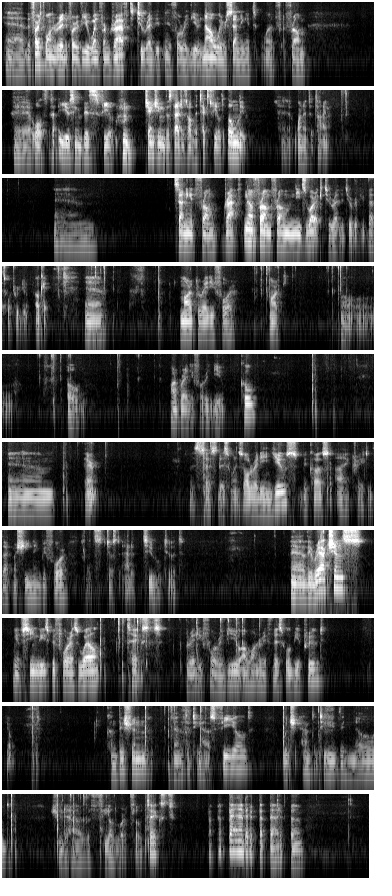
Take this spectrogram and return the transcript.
uh, the first one ready for review went from draft to ready uh, for review. Now we're sending it uh, from uh, well using this field, hmm, changing the status of the text field only one at a time. Sending it from draft, no, from from needs work to ready to review. That's what we're doing. Okay. Uh, mark ready for mark. Oh, oh. Mark ready for review. Cool. Um, there. This says this one is already in use because I created that machine name before. Let's just add a 2 to it uh, the reactions we have seen these before as well text ready for review. I wonder if this will be approved. Yep. Condition entity has field. Which entity the node should have the field workflow text. Uh,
